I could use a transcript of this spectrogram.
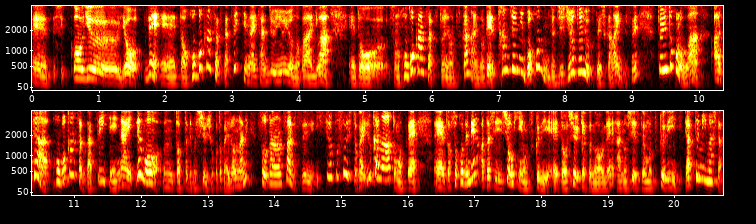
えー、執行猶予で、えっ、ー、と、保護観察がついていない単純猶予の場合には、えっ、と、その保護観察というのはつかないので、単純にご本人の自助努力でしかないんですね。というところは、あ、じゃあ、保護観察がついていない、でも、うんと、例えば就職とかいろんなね、相談サービス必要とする人がいるかなと思って、えっ、と、そこでね、私、商品を作り、えっ、と、集客のね、あの、システムを作り、やってみました。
